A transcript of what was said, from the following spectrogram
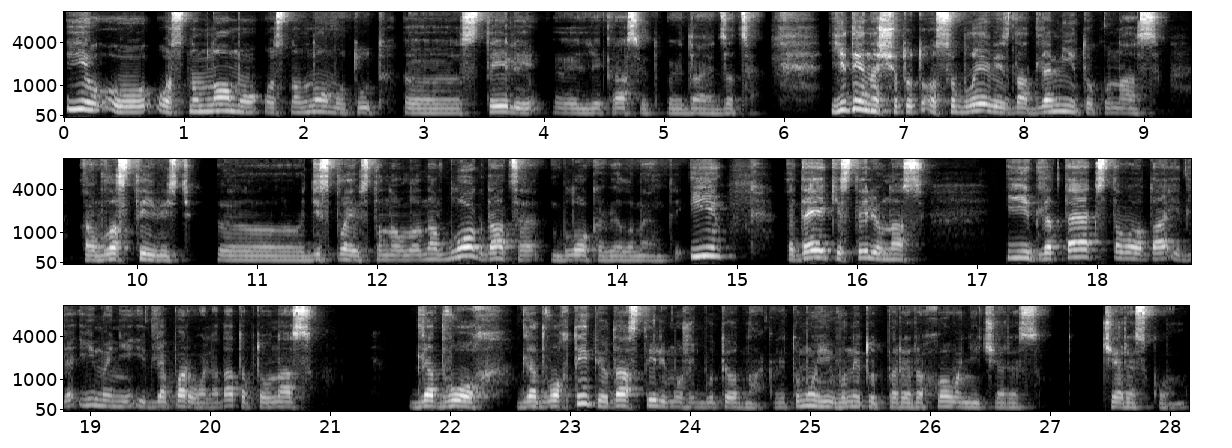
І у основному основному тут стилі якраз відповідають за це. Єдине, що тут особливість для міток у нас властивість дисплей встановлено в блок, да, це блокові елементи. І деякі стилі у нас і для текстового, да, і для імені, і для пароля. Да, Тобто у нас для двох для двох типів да, стилі можуть бути однакові, тому і вони тут перераховані через через кому.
